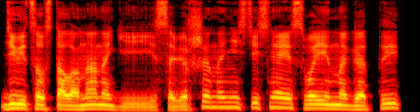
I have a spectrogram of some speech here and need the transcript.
Девица встала на ноги и, совершенно не стесняя своей ноготы,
